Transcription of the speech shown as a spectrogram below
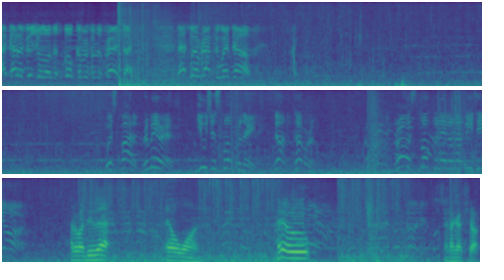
I got a visual on the smoke coming from the crash site. That's where Raptor went down. We're spotted. Ramirez, use your smoke grenade. Done. Cover him. Throw a smoke grenade on that BTR. How do I do that? L1. Hey And I got shot.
